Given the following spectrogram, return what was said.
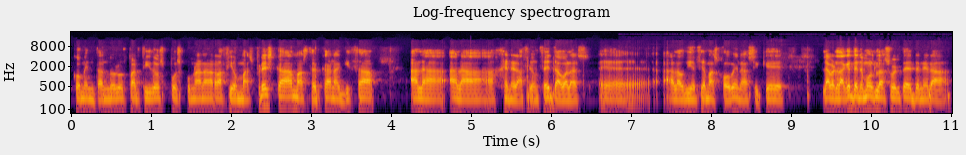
comentando los partidos pues con una narración más fresca, más cercana quizá a la, generación Z o a, las, eh, a la audiencia más joven. Así que la verdad que tenemos la suerte de tener a,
